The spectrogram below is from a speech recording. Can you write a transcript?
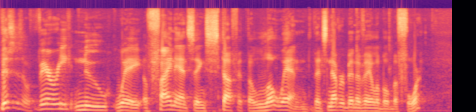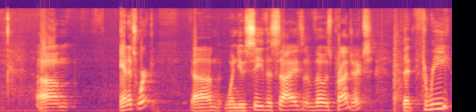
This is a very new way of financing stuff at the low end that's never been available before. Um, and it's working. Um, when you see the size of those projects, that 3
